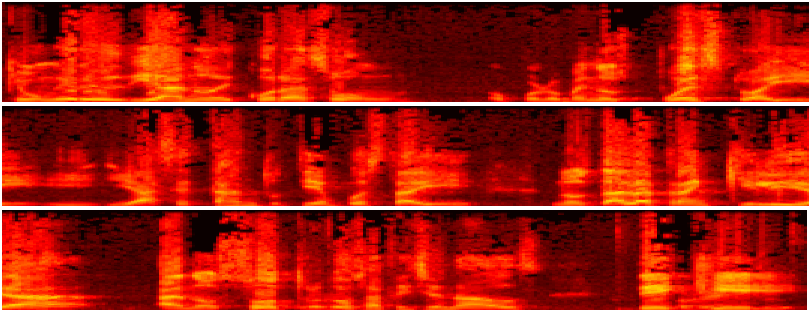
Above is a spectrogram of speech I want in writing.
que un herediano de corazón, o por lo menos puesto ahí y, hace tanto tiempo está ahí, nos da la tranquilidad a nosotros los aficionados de que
